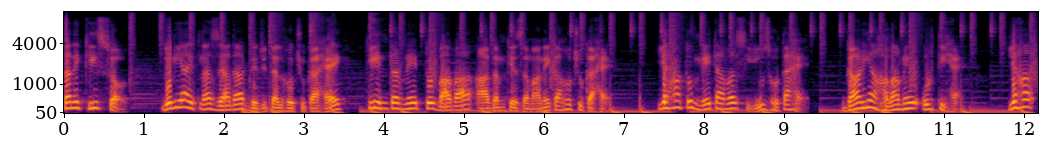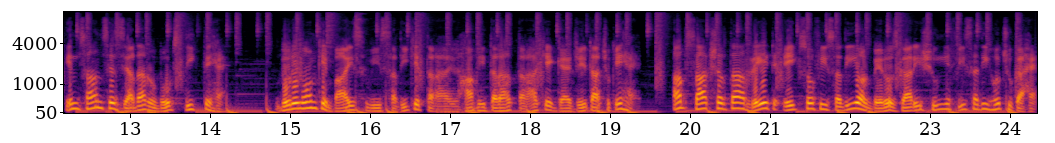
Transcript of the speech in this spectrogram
सन इक्कीस दुनिया इतना ज़्यादा डिजिटल हो चुका है कि इंटरनेट तो बाबा आदम के जमाने का हो चुका है। यहाँ तो मेटावर्स यूज़ होता है। गाड़ियाँ हवा में उड़ती है। यहाँ इंसान से ज़्यादा रोबोट्स दिखते हैं। डोरेमोन के 22वीं सदी के तरह, यहाँ भी तरह तरह के गैजेट आ चुके हैं। अब साक्षरता रेट 100 फ़ीसदी और बेरोजगारी शून्य फ़ीसदी हो चुका है।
